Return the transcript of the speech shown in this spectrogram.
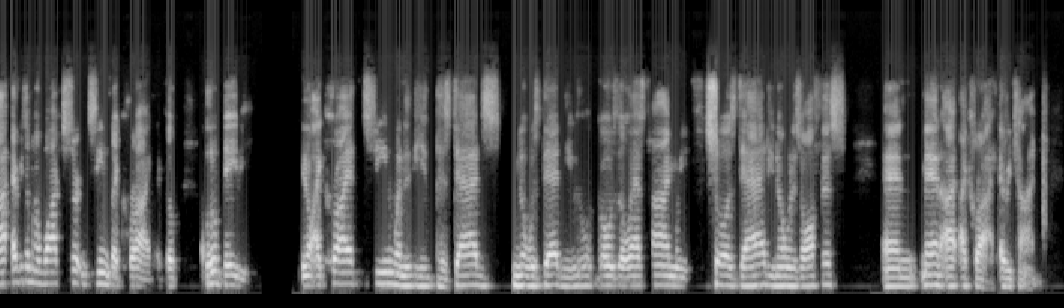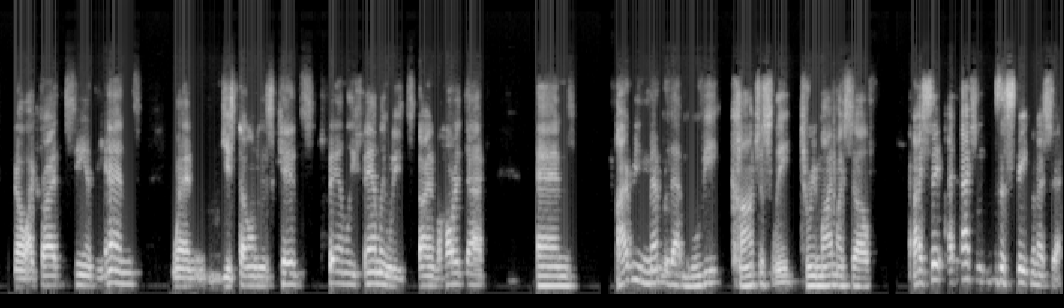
I, every time I watch certain scenes, I cry. I go, a little baby. You know, I cry at the scene when he his dad's you know was dead, and he goes the last time when he saw his dad, you know, in his office, and man, I, I cry every time. You know, I cried the scene at the end when he's telling his kids, family, family, when he's dying of a heart attack, and I remember that movie consciously to remind myself. And I say, I actually, this is a statement I say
